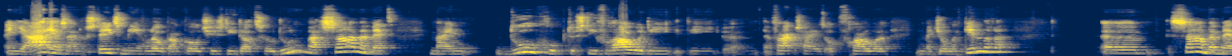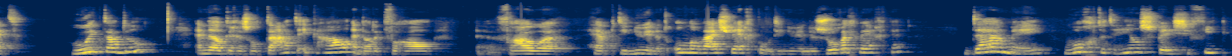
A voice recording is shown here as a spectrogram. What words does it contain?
En ja, er zijn nog steeds meer loopbaancoaches die dat zo doen, maar samen met mijn doelgroep, dus die vrouwen die, die uh, en vaak zijn het ook vrouwen met jonge kinderen, uh, samen met hoe ik dat doe en welke resultaten ik haal en dat ik vooral uh, vrouwen heb die nu in het onderwijs werken of die nu in de zorg werken, daarmee wordt het heel specifiek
